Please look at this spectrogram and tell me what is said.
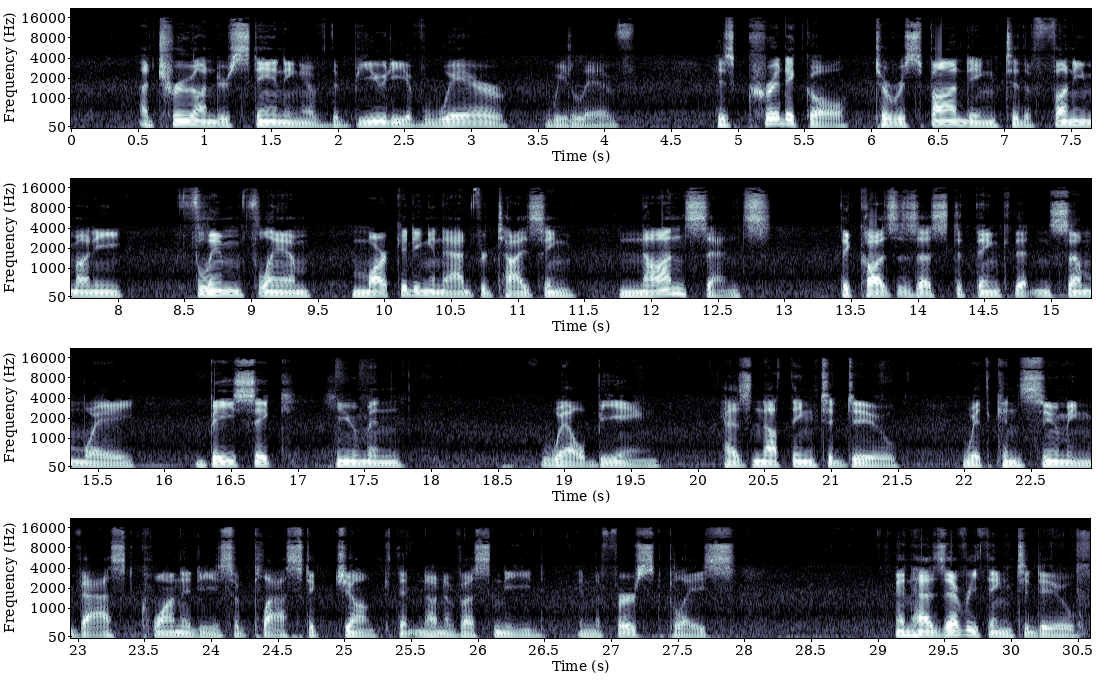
a true understanding of the beauty of where we live. Is critical to responding to the funny money, flim flam marketing and advertising nonsense that causes us to think that in some way basic human well being has nothing to do with consuming vast quantities of plastic junk that none of us need in the first place, and has everything to do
